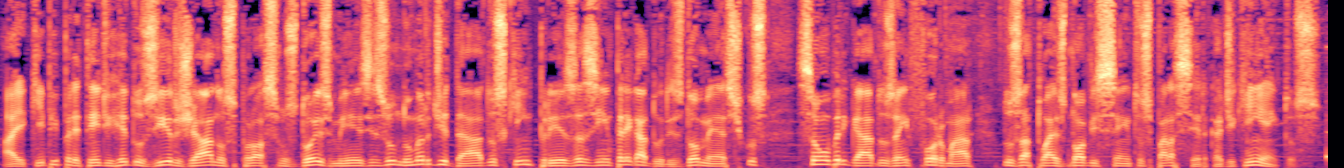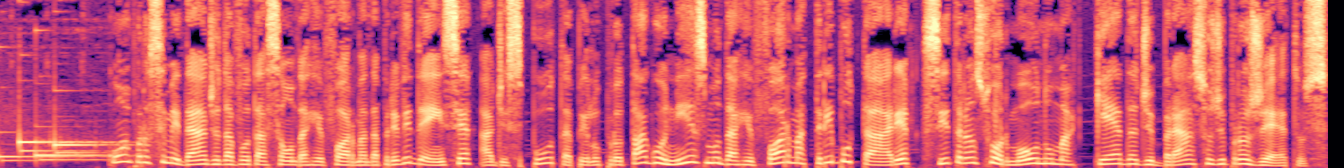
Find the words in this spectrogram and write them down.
A equipe pretende reduzir já nos próximos dois meses o número de dados que empresas e empregadores domésticos são obrigados a informar dos atuais 900 para cerca de 500. Com a proximidade da votação da reforma da Previdência, a disputa pelo protagonismo da reforma tributária se transformou numa queda de braço de projetos.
